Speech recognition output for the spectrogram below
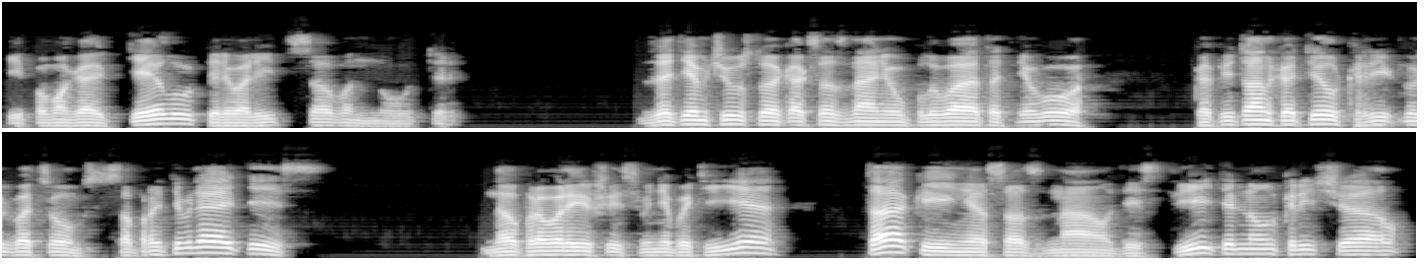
и помогают телу перевалиться внутрь. Затем, чувствуя, как сознание уплывает от него, капитан хотел крикнуть бойцом «Сопротивляйтесь!», но, провалившись в небытие, так и не осознал, действительно он кричал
